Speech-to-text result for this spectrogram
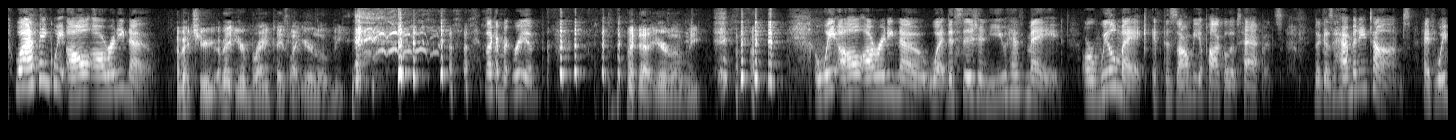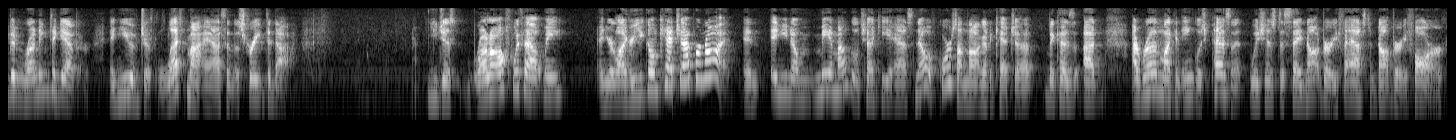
Well, I think we all already know. I bet your I bet your brain tastes like earlobe meat. Like a McRib. Made out of earlobe meat. we all already know what decision you have made or will make if the zombie apocalypse happens. Because how many times have we been running together and you have just left my ass in the street to die? You just run off without me and you're like, "Are you to catch up or not?" And and you know, me and my little chunky ass, "No, of course I'm not to catch up because I I run like an English peasant, which is to say not very fast and not very far."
